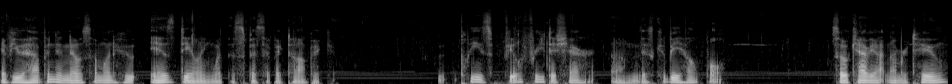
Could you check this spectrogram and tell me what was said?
if you happen to know someone who is dealing with a specific topic, please feel free to share. Um, this could be helpful. So, caveat number two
